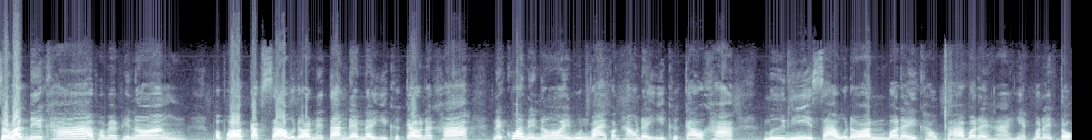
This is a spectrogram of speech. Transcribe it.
สวัสดีค่ะพ่อแม่พี่น้องพ่อพอๆกับสาวอุดรในต่างแดนใดอีกคือเก้านะคะ ในขั้วน้อยๆบุญไหว้ของเฮาใดอีกคือเก้าค่ะ มือนี่สาวอุดรบ่ได้เข่าป่าบ่ได้หาเห็ดบ่ได้ตก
